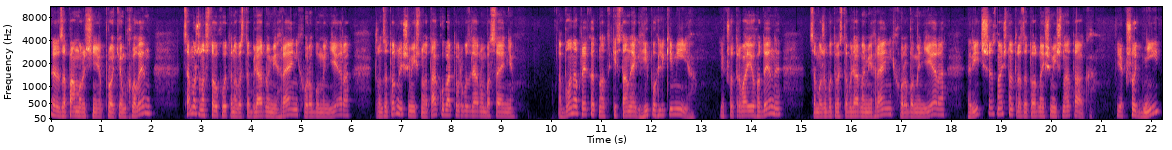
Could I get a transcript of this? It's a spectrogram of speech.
е, запаморочення протягом хвилин, це може наштовхувати на вестибулярну мігрень, хворобу Мен'єра, транзиторну ішемічну атаку в вертебробазилярному басейні, або, наприклад, на такі стани, як гіпоглікемія. Якщо триває години, це може бути вестибулярна мігрень, хвороба Мен'єра, рідше значно транзиторна ішемічна атака. Якщо дні,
